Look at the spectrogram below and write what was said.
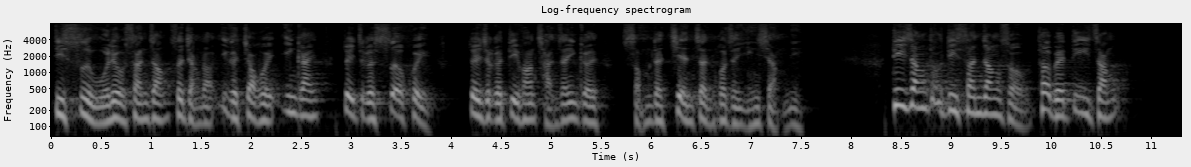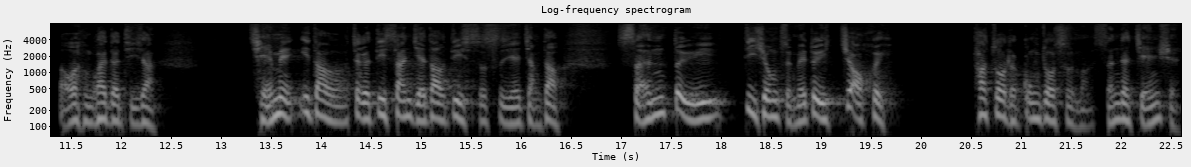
第四、五、六三章是讲到一个教会应该对这个社会、对这个地方产生一个什么的见证或者影响力。第一章到第三章的时候，特别第一章，我很快的提一下，前面一到这个第三节到第十四节讲到。神对于弟兄姊妹，对于教会，他做的工作是什么？神的拣选，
